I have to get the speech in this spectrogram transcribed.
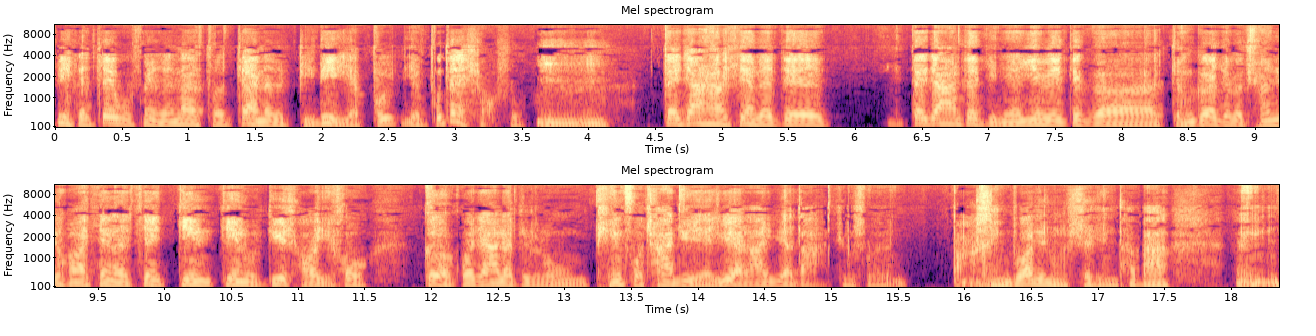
并且这部分人呢所占的比例也不也不在少数。嗯嗯。再加上现在这，再加上这几年，因为这个整个这个全球化现在进进进入低潮以后，各个国家的这种贫富差距也越拉越大，就是说，把很多这种事情，他把。嗯，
